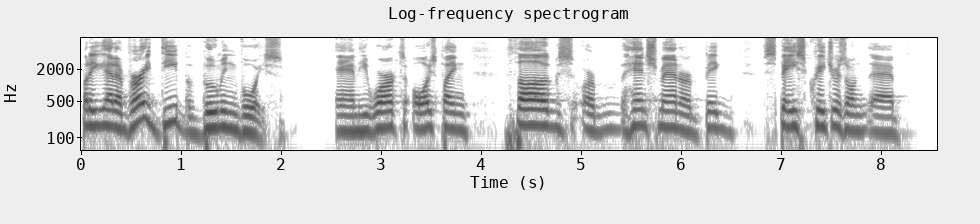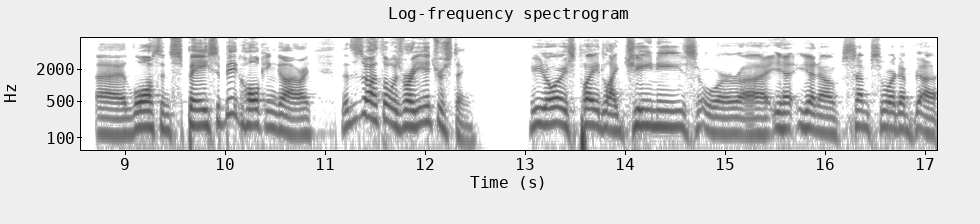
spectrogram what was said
but he had a very deep, booming voice, and he worked always playing thugs or henchmen or big space creatures on uh, uh, Lost in Space. A big hulking guy. Right? Now this is what I thought was very interesting. he always played like genies or uh, you, you know some sort of uh,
